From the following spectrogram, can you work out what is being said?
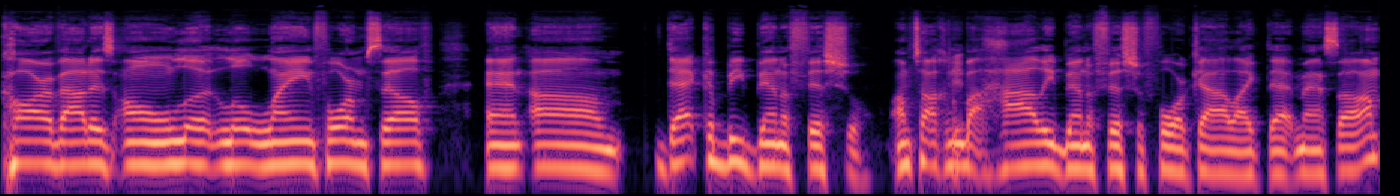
carve out his own little, little lane for himself, and um, that could be beneficial. I'm talking about highly beneficial for a guy like that, man. So I'm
